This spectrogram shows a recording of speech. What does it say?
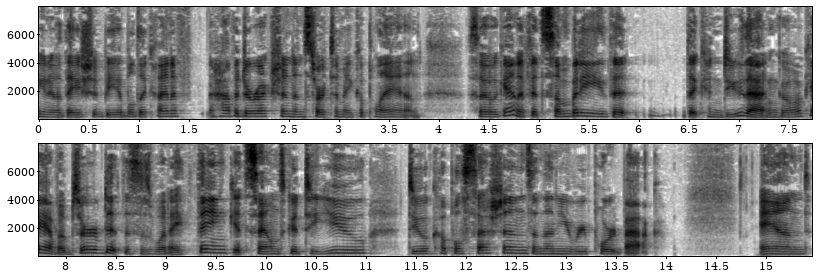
you know, they should be able to kind of have a direction and start to make a plan. So again, if it's somebody that that can do that and go, okay, I've observed it. This is what I think. It sounds good to you. Do a couple sessions and then you report back. And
